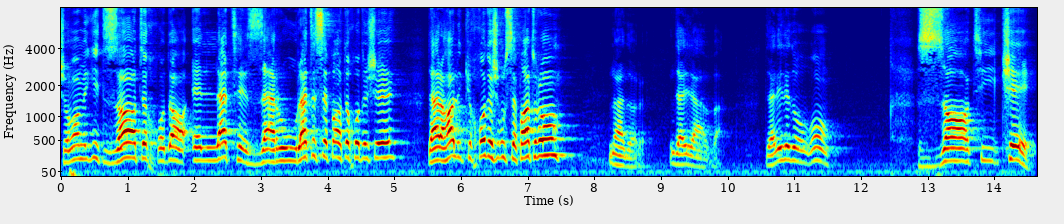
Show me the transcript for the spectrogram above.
شما میگید ذات خدا علت ضرورت صفات خودشه در حالی که خودش اون صفات رو نداره. دلیل اول. دلیل دوم ذاتی که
